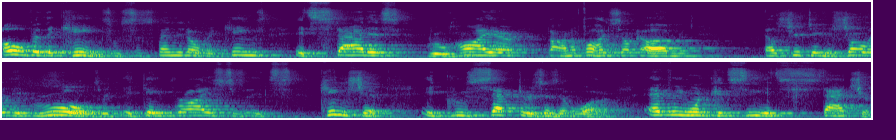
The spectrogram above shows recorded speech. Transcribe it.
over the kings, was suspended over kings. Its status grew higher. Um, El Shifte Mishalim, it ruled, it, it gave rise to its kingship. It grew scepters, as it were. Everyone could see its stature.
